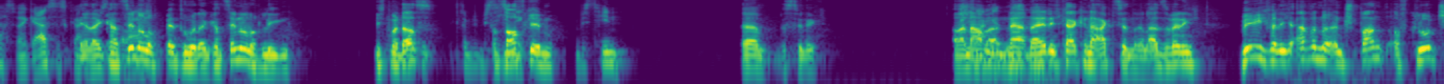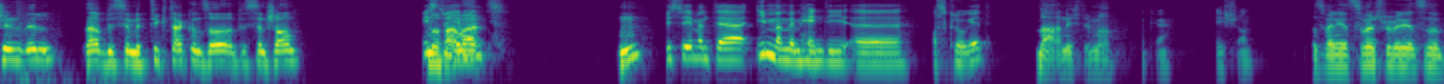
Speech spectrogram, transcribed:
Das wäre geisteskrank. Ja, dann kannst du nur noch Bettruhe, dann kannst du nur noch liegen. Nicht mal Ich glaub, das. Ich glaube, du bist Kannst hinig. aufgeben. Du bist hin. Ja, bist du nicht. Aber na, aber, Schlangen- na, da hätte ich gar keine Aktien drin. Also wenn ich, wirklich, wenn ich einfach nur entspannt auf Klo chillen will, na, ein bisschen mit TikTok und so, ein bisschen schauen. Bist auf du, einmal- jemand, Hm? bist du jemand, der immer mit dem Handy äh, aufs Klo geht? Na, nicht immer. Okay, ich schon. Also wenn ich jetzt zum Beispiel, wenn ich jetzt nur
